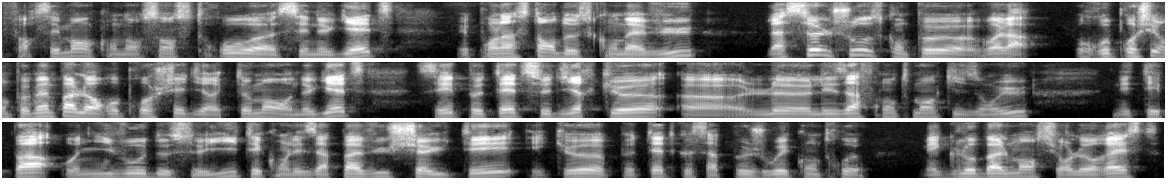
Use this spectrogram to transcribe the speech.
forcément qu'on encense trop euh, ces Nuggets, mais pour l'instant, de ce qu'on a vu, la seule chose qu'on peut euh, voilà, reprocher, on peut même pas leur reprocher directement aux Nuggets, c'est peut-être se dire que euh, les affrontements qu'ils ont eus n'étaient pas au niveau de ce hit et qu'on les a pas vus chahuter et que peut-être que ça peut jouer contre eux. Mais globalement, sur le reste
